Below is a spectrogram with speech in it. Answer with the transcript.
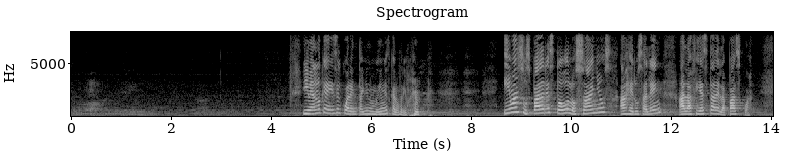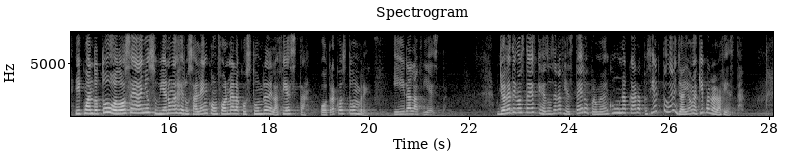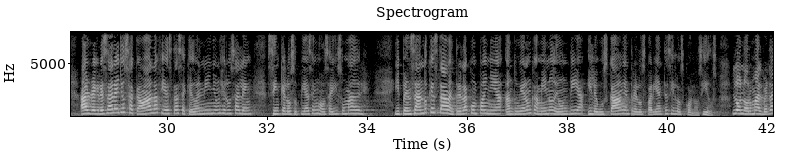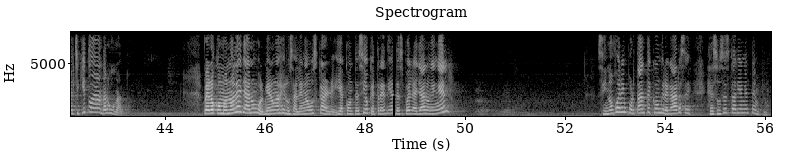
Y vean lo que dice el 41, me dio un escalofrío. Iban sus padres todos los años a Jerusalén a la fiesta de la Pascua. Y cuando tuvo 12 años subieron a Jerusalén conforme a la costumbre de la fiesta. Otra costumbre, ir a la fiesta. Yo les digo a ustedes que Jesús era fiestero, pero me ven con una cara, pues cierto, ya iban aquí para la fiesta. Al regresar ellos acababan la fiesta, se quedó el niño en Jerusalén sin que lo supiesen José y su madre. Y pensando que estaba entre la compañía, anduvieron camino de un día y le buscaban entre los parientes y los conocidos. Lo normal, ¿verdad? El chiquito debe andar jugando. Pero como no le hallaron, volvieron a Jerusalén a buscarle. Y aconteció que tres días después le hallaron en él. Si no fuera importante congregarse, Jesús estaría en el templo.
